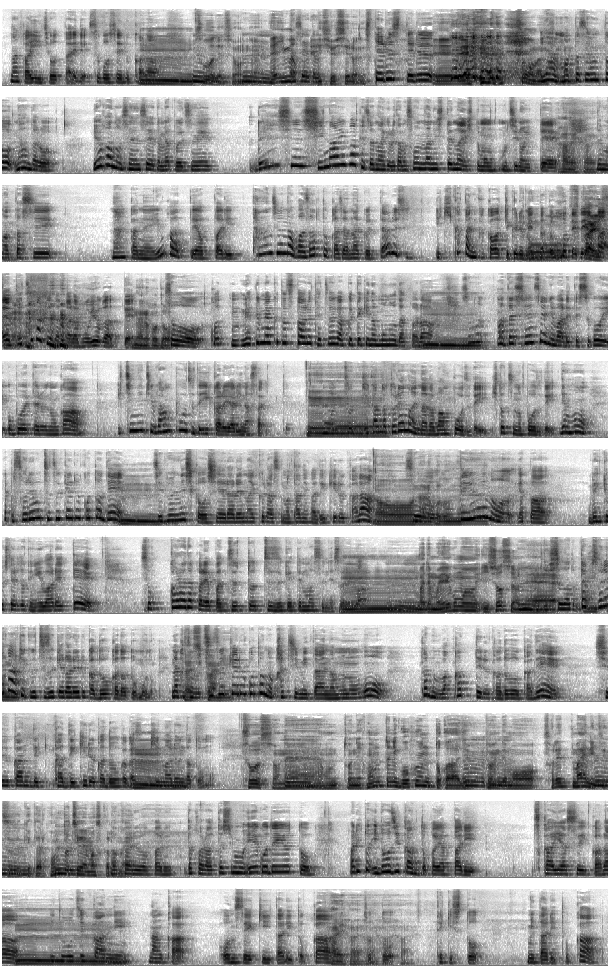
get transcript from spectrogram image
なんかいい状態で過ごせるから。うんうん。そうですよね、うん。え今も練習してるんですか？してるしてる、えー、そうなんいや私本当なんだろう。ヨガの先生でもやっぱ別に練習しないわけじゃないけど多分そんなにしてない人ももちろんいて、はいはいはい、でも私なんかねヨガってやっぱり単純な技とかじゃなくってある種生き方に関わってくる面だと思ってて、おーやっぱ哲学だからもうヨガって。なるほど。そうこ脈々と伝わる哲学的なものだから、その私先生に言われてすごい覚えてるのが一日ワンポーズでいいからやりなさいって。えもう時間が取れないならワンポーズでいい。一つのポーズでいい。でもやっぱそれを続けることで、うん自分にしか教えられないクラスの種ができるからそう。ね。っていうのをやっぱ勉強してる時に言われてそっからだからやっぱずっと続けてますねそれは。うん。ん。まあでも英語も一緒っすようんね、一緒だとだからそれが結局続けられるかどうかだと思うの。なんかその続けることの価値みたいなものを多分分かってるかどうかで習慣でができるかどうかが決まるんだと思う。そうですよね、うん。本当に本当に5分とか10分でもそれ毎日続けたら本当違いますからわ、かるね、わかる。だから私も英語で言うと割と移動時間とかやっぱり使いやすいからうん。移動時間になんか音声聞いたりとか、ちょっとテキスト見たりとか、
